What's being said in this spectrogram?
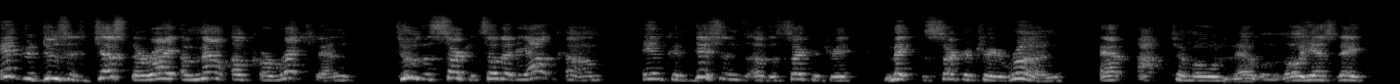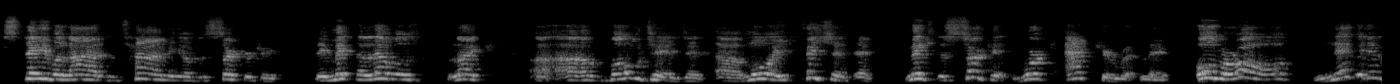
introduces just the right amount of correction to the circuit so that the outcome in conditions of the circuitry make the circuitry run at optimal levels. Oh, yes, they stabilize the timing of the circuitry. They make the levels like uh, uh, voltage and uh, more efficient and makes the circuit work accurately. Overall, negative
